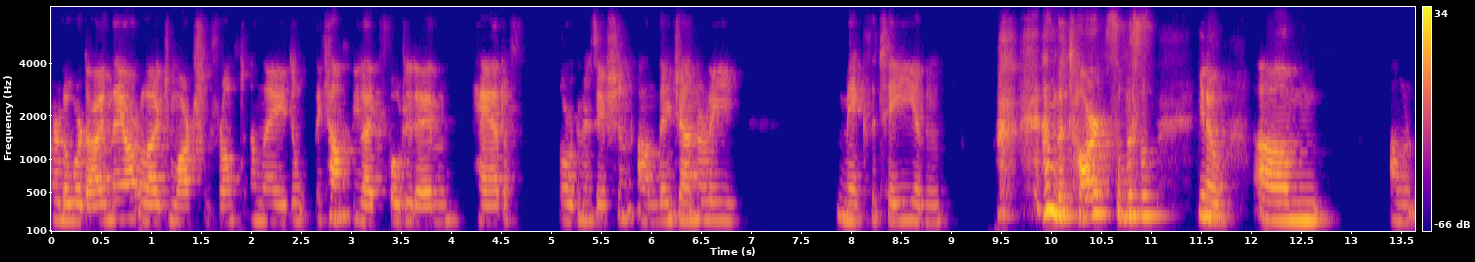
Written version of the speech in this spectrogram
are lower down. They aren't allowed to march in front, and they don't. They can't be like voted in head of the organization, and they generally make the tea and and the tarts. And this is, you know, um, and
